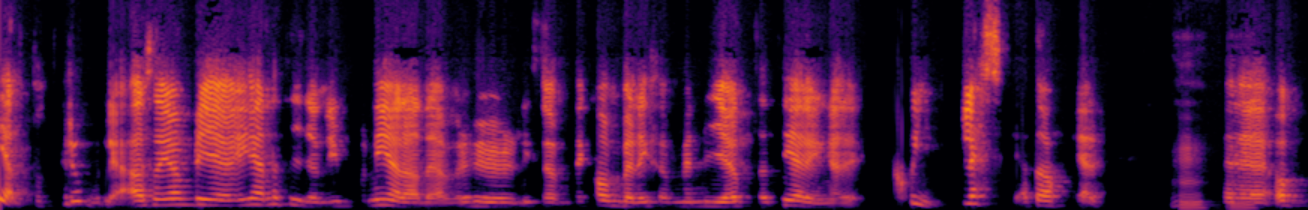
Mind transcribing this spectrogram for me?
helt otroliga. Alltså jag blir hela tiden imponerad över hur liksom, det kommer liksom med nya uppdateringar, skitläskiga saker. Mm. Mm. Eh, och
